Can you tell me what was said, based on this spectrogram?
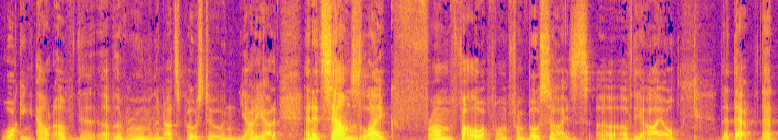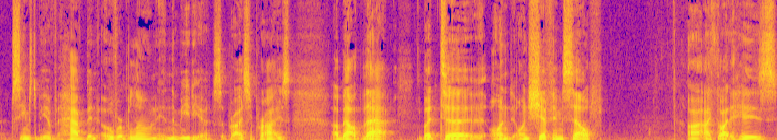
walking out of the of the room and they're not supposed to, and yada yada. And it sounds like from follow up from from both sides uh, of the aisle that that that seems to be have been overblown in the media. Surprise, surprise, about that. But uh, on on Schiff himself, uh, I thought his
